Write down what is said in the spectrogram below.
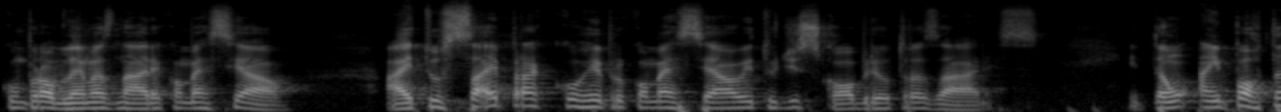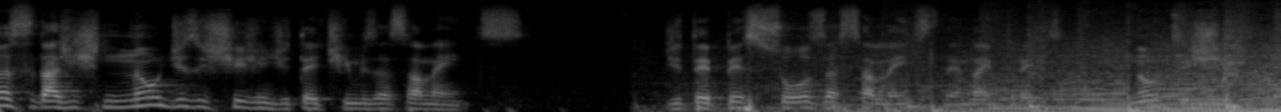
com problemas na área comercial. Aí tu sai para correr para o comercial e tu descobre outras áreas. Então, a importância da gente não desistir gente, de ter times excelentes de ter pessoas excelentes dentro da empresa. Não desistir.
